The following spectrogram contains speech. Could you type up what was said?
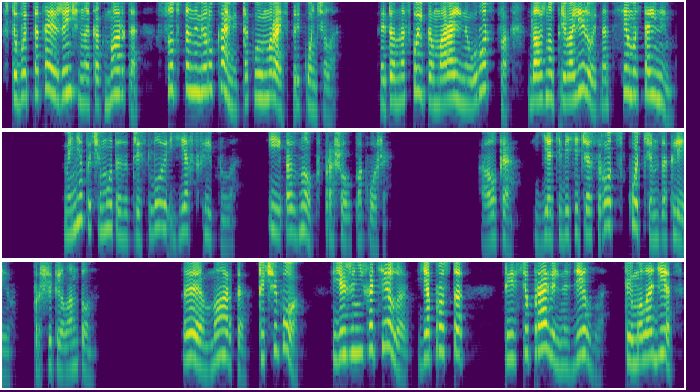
чтобы такая женщина, как Марта, Собственными руками такую мразь прикончила. Это насколько моральное уродство должно превалировать над всем остальным. Меня почему-то затрясло, и я всхлипнула. И озноб прошел по коже. «Алка, я тебе сейчас рот скотчем заклею», — прошипел Антон. «Э, Марта, ты чего? Я же не хотела, я просто... Ты все правильно сделала, ты молодец.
